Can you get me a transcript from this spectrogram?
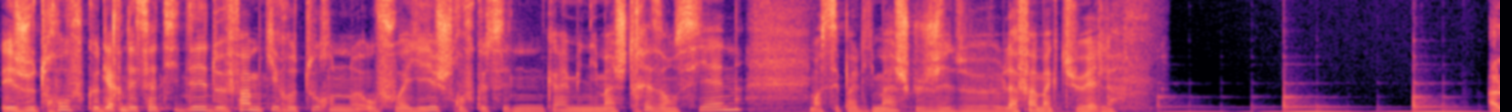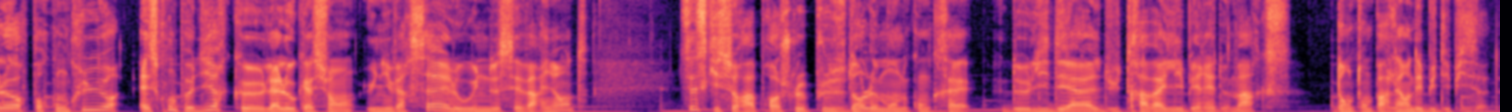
Et je trouve que garder cette idée de femme qui retourne au foyer, je trouve que c'est quand même une image très ancienne. Moi, c'est pas l'image que j'ai de la femme actuelle. Alors, pour conclure, est-ce qu'on peut dire que l'allocation universelle ou une de ses variantes, c'est ce qui se rapproche le plus dans le monde concret de l'idéal du travail libéré de Marx dont on parlait en début d'épisode?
